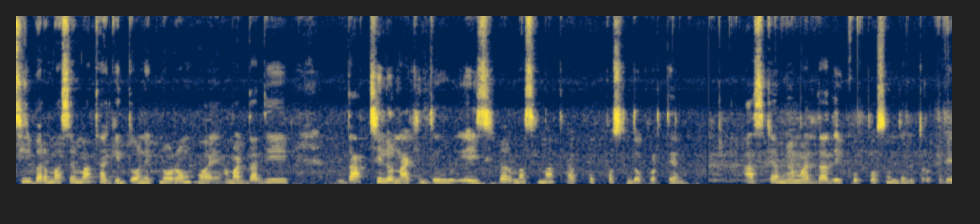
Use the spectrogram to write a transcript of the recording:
সিলভার মাছের মাথা কিন্তু অনেক নরম হয়। আমার দাদি দাঁত ছিল না, কিন্তু এই সিলভার মাছের মাথা খুব পছন্দ করতেন। আজকে আমি আমার দাদির খুব পছন্দের তরকারি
